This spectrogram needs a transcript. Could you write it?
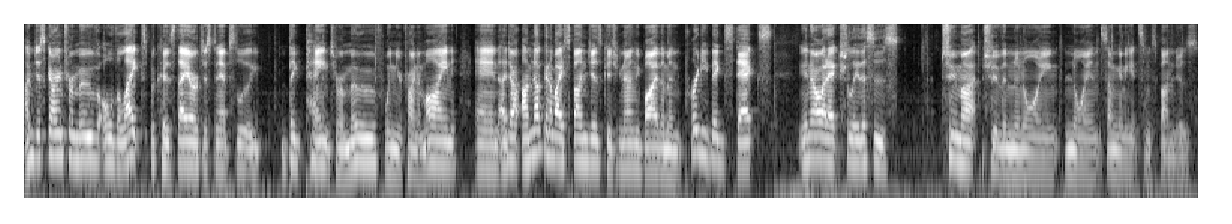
I'm just going to remove all the lakes because they are just an absolutely big pain to remove when you're trying to mine and I don't I'm not going to buy sponges because you can only buy them in pretty big stacks. You know what actually this is too much of an annoying annoyance. I'm going to get some sponges.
